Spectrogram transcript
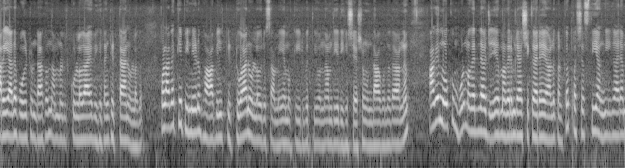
അറിയാതെ പോയിട്ടുണ്ടാക്കും നമ്മൾക്കുള്ളതായ വിഹിതം കിട്ടാനുള്ളത്. അപ്പോൾ അതൊക്കെ പിന്നീട് ഭാവിയിൽ കിട്ടുവാനുള്ള ഒരു സമയമൊക്കെ ഇരുപത്തി ഒന്നാം തീയതിക്ക് ശേഷം ഉണ്ടാകുന്നതാണ്. ആകെ നോക്കുമ്പോൾ മകരം മകരം രാശിക്കാരായ ആളുകൾക്ക് പ്രശസ്തി അംഗീകാരം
